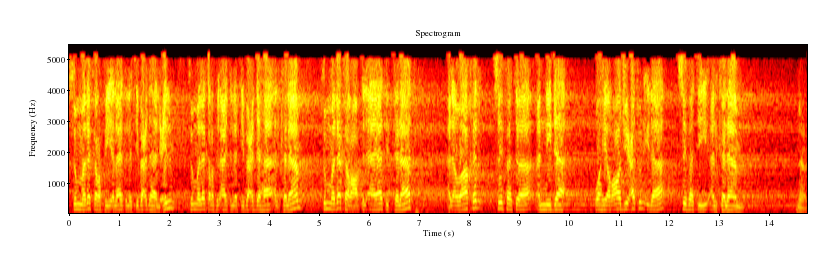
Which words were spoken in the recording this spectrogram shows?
ثم ذكر في الآية التي بعدها العلم ثم ذكر في الآية التي بعدها الكلام ثم ذكر في الآيات الثلاث الأواخر صفة النداء وهي راجعة إلى صفة الكلام. نعم.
